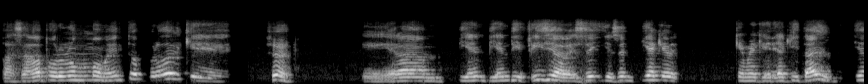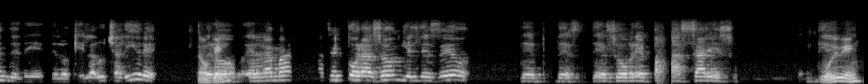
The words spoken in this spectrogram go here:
pasaba por unos momentos, brother, que, que era bien, bien difícil. A veces yo sentía que, que me quería quitar, ¿me entiendes? De, de, lo que es la lucha libre. Pero era más, más, el corazón y el deseo de, de, de sobrepasar eso. Muy bien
